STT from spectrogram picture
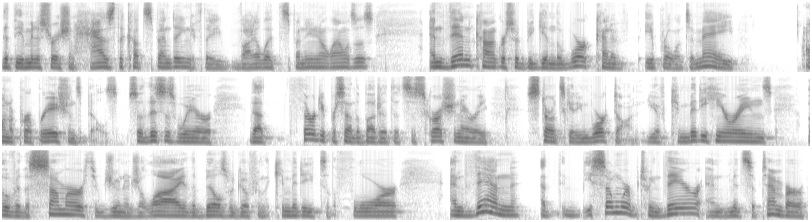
that the administration has to cut spending if they violate the spending allowances. And then Congress would begin the work kind of April into May on appropriations bills. So this is where that 30% of the budget that's discretionary starts getting worked on. You have committee hearings over the summer through June and July. The bills would go from the committee to the floor. And then, somewhere between there and mid September,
